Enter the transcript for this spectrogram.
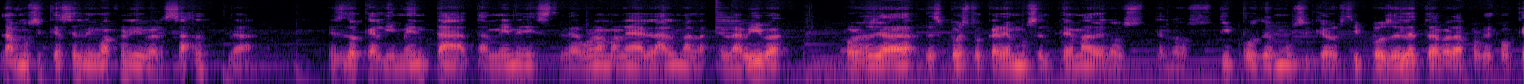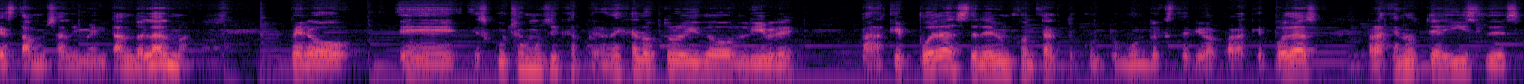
La música es el lenguaje universal, ¿verdad? es lo que alimenta también este, de alguna manera el alma, la que la viva. Por eso ya después tocaremos el tema de los, de los tipos de música, los tipos de letra, ¿verdad? Porque con qué estamos alimentando el alma. Pero eh, escucha música, pero deja el otro oído libre para que puedas tener un contacto con tu mundo exterior, para que puedas, para que no te aísles,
